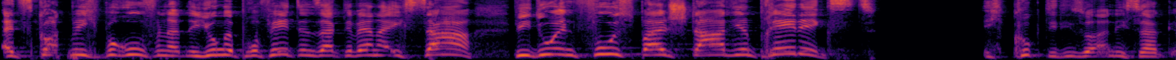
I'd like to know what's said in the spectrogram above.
Als Gott mich berufen hat, eine junge Prophetin sagte, Werner, ich sah, wie du in Fußballstadien predigst. Ich guckte die so an, ich sag,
